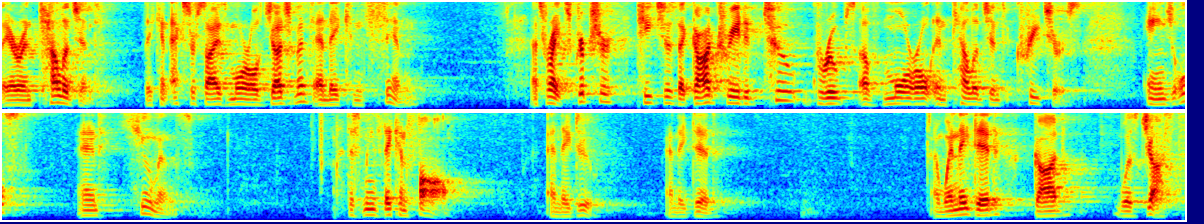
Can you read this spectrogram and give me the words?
They are intelligent, they can exercise moral judgment, and they can sin. That's right, Scripture teaches that God created two groups of moral, intelligent creatures angels and humans. This means they can fall, and they do, and they did. And when they did, God was just.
